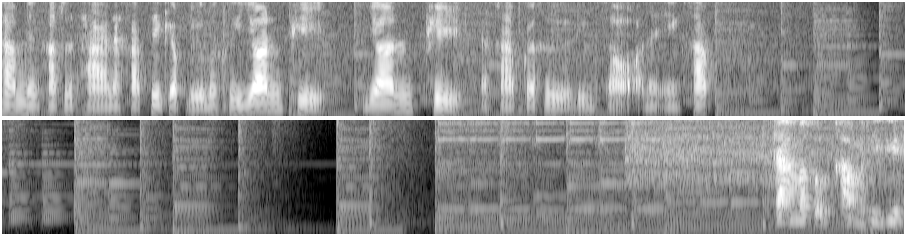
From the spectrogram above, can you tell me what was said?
คำหนึ่งคำสุดท้ายนะครับ ที่เก็บหรือมันคือย่อนผี ย่อนผีนะครับก็คือดินสอนั่นเองครับ การผสมคำวิธีที่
